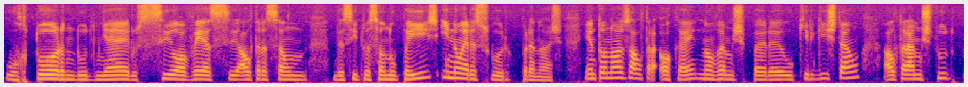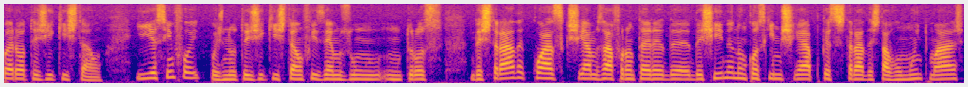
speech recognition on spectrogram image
o retorno do dinheiro se houvesse alteração da situação no país e não era seguro para nós. Então nós, ok, não vamos para o Quirguistão, alterámos tudo para o Tajiquistão. E assim foi. Depois no Tajiquistão fizemos um, um troço da estrada, quase que chegámos à fronteira da, da China, não conseguimos chegar porque as estradas estavam muito más,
